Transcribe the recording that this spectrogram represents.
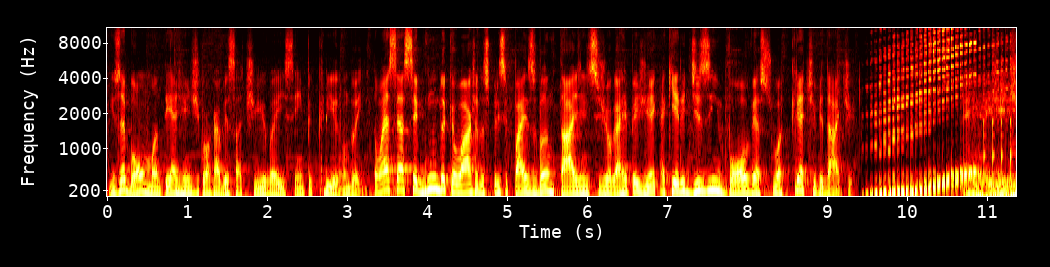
Isso é bom, mantém a gente com a cabeça ativa e sempre criando aí. Então essa é a segunda que eu acho das principais vantagens de se jogar RPG, é que ele desenvolve a sua criatividade. RPG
